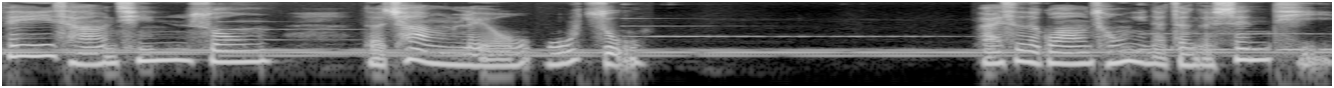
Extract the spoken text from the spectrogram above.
非常轻松的畅流无阻。白色的光从你的整个身体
